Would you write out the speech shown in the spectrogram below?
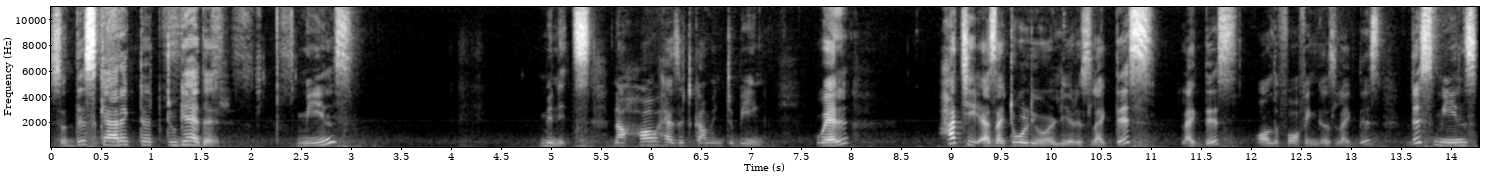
So, this character together means minutes. Now, how has it come into being? Well, Hachi as I told you earlier is like this, like this, all the four fingers like this. This means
